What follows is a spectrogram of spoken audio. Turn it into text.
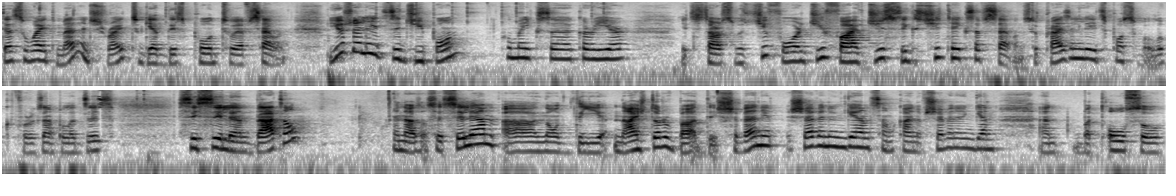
does white manage, right, to get this pawn to f7? Usually it's the g pawn who makes a career. It starts with g4, g5, g6, g takes f7. Surprisingly, it's possible. Look, for example, at this Sicilian battle. Another Sicilian, uh, not the Najdorf, but the Scheveningen, some kind of Scheveningen, and but also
